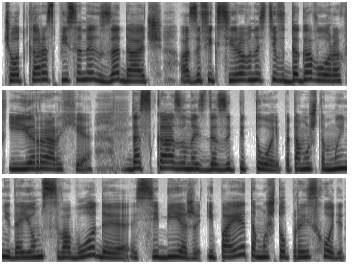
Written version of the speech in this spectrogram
четко расписанных задач, зафиксированности в договорах и иерархии, досказанность до запятой, потому что мы не даем свободы себе же. И поэтому что происходит? Происходит?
